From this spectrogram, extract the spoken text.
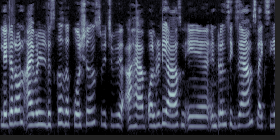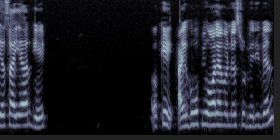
Later on, I will discuss the questions which I have already asked in uh, entrance exams like CSIR, GATE. Okay, I hope you all have understood very well.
